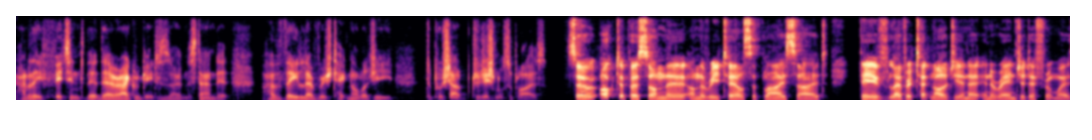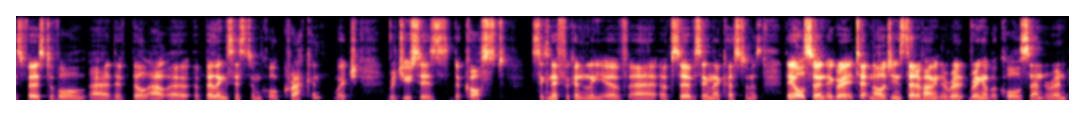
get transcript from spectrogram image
How do they fit into their, their aggregators? As I understand it, have they leveraged technology to push out traditional suppliers? So Octopus on the on the retail supply side they've leveraged technology in a, in a range of different ways. First of all, uh, they've built out a, a, billing system called Kraken, which reduces the cost significantly of uh, of servicing their customers. They also integrated technology instead of having to re- ring up a call center and,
